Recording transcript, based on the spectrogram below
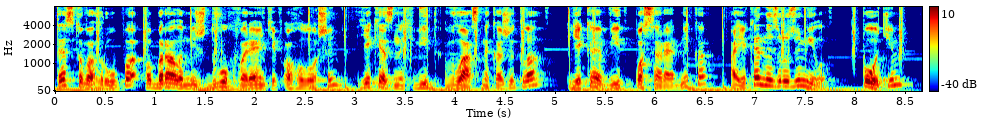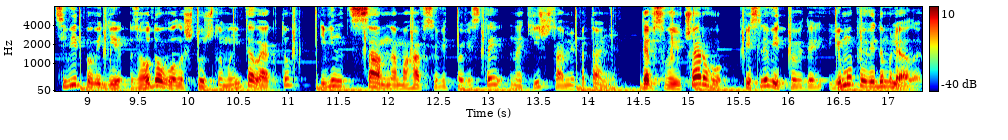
тестова група обирала між двох варіантів оголошень, яке з них від власника житла, яке від посередника, а яке незрозуміло. Потім ці відповіді згодовували штучному інтелекту, і він сам намагався відповісти на ті ж самі питання, де в свою чергу, після відповідей йому повідомляли,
